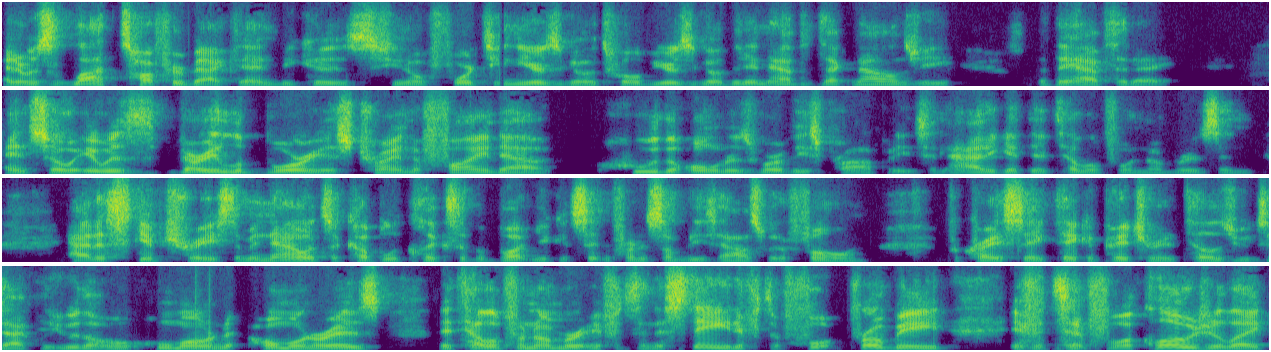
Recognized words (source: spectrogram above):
And it was a lot tougher back then because, you know, 14 years ago, 12 years ago, they didn't have the technology that they have today. And so it was very laborious trying to find out who the owners were of these properties and how to get their telephone numbers and how to skip trace them. And now it's a couple of clicks of a button. You can sit in front of somebody's house with a phone, for Christ's sake, take a picture and it tells you exactly who the ho- homeowner, homeowner is, their telephone number, if it's an estate, if it's a fo- probate, if it's a foreclosure, like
